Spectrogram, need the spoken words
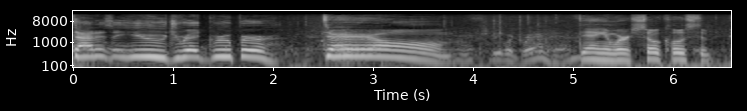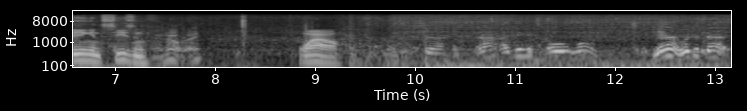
That is a huge red grouper. Damn! All right, Should be able to grab him. Dang, and we're so close to being in season. I know, right? Wow. Uh, I think it's old one. Yeah, look at that.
